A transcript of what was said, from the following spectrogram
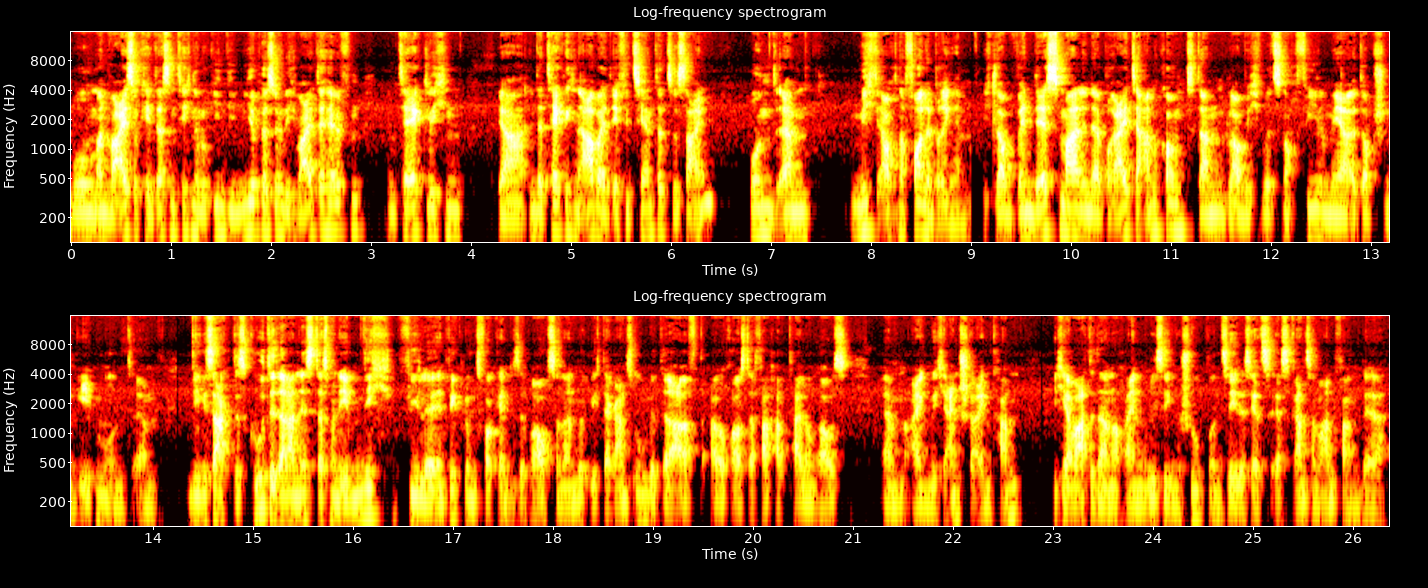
wo man weiß, okay, das sind Technologien, die mir persönlich weiterhelfen, im täglichen, ja, in der täglichen Arbeit effizienter zu sein und ähm, mich auch nach vorne bringen. Ich glaube, wenn das mal in der Breite ankommt, dann glaube ich, wird es noch viel mehr Adoption geben. Und ähm, wie gesagt, das Gute daran ist, dass man eben nicht viele Entwicklungsvorkenntnisse braucht, sondern wirklich da ganz unbedarft auch aus der Fachabteilung raus ähm, eigentlich einsteigen kann. Ich erwarte da noch einen riesigen Schub und sehe das jetzt erst ganz am Anfang der,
